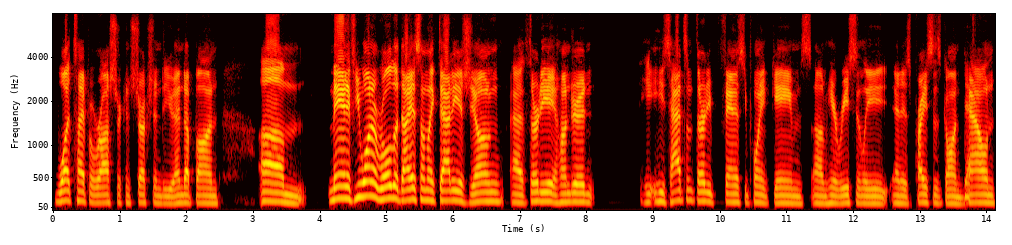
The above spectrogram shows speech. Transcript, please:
what type of roster construction do you end up on? Um, man, if you want to roll the dice on like Thaddeus Young at 3,800, he, he's had some 30 fantasy point games um, here recently, and his price has gone down.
